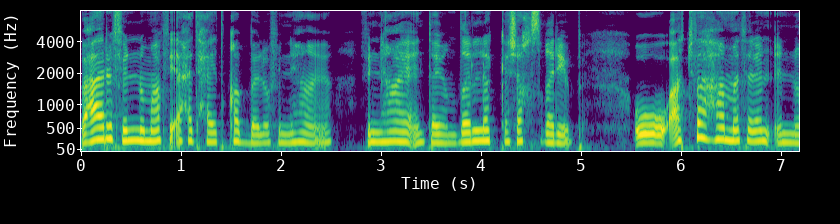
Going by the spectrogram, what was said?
وعارف إنه ما في أحد حيتقبله في النهاية. في النهاية أنت ينظر لك كشخص غريب. وأتفهم مثلا إنه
